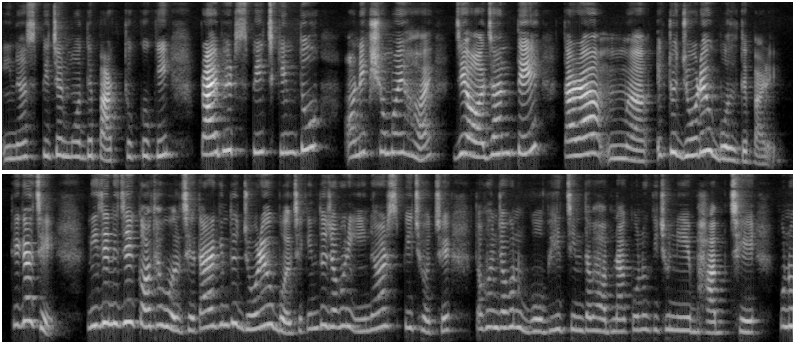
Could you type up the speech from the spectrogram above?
ইনার স্পিচের মধ্যে পার্থক্য কী? প্রাইভেট স্পিচ কিন্তু অনেক সময় হয় যে অজান্তে তারা একটু জোরেও বলতে পারে। ঠিক আছে? নিজে নিজেই কথা বলছে, তারা কিন্তু জোরেও বলছে, কিন্তু যখন ইনার স্পিচ হচ্ছে, তখন যখন গভীর চিন্তাভাবনা, কোনো কিছু নিয়ে ভাবছে, কোনো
